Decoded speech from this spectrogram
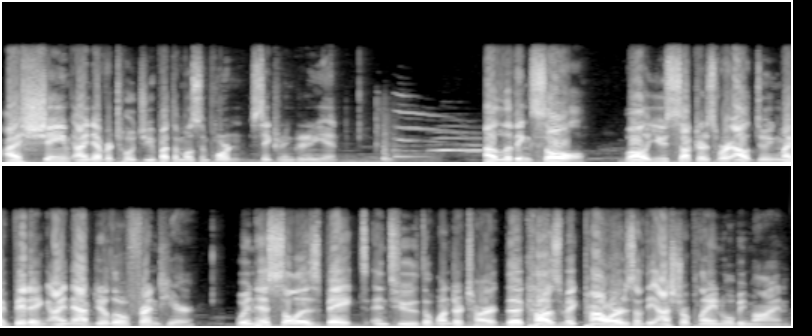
I shame I never told you about the most important secret ingredient. A living soul. While you suckers were out doing my bidding, I nabbed your little friend here. When his soul is baked into the Wonder Tart, the cosmic powers of the astral plane will be mine.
